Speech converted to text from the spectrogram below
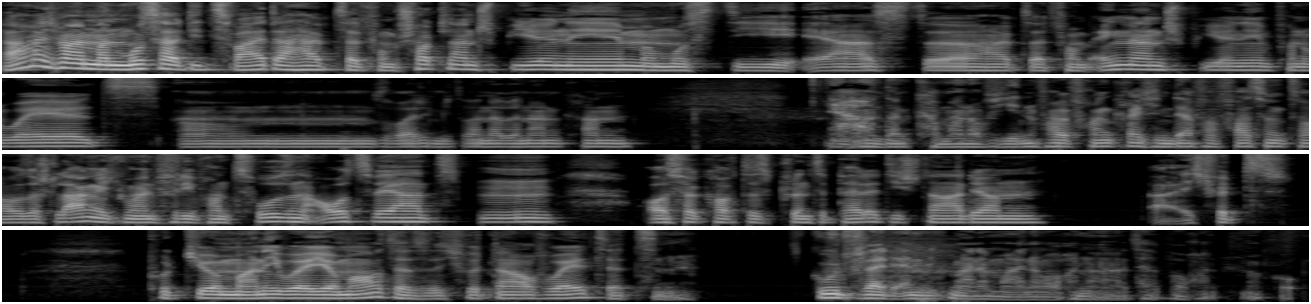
ja, ja. ich meine, man muss halt die zweite Halbzeit vom Schottland-Spiel nehmen, man muss die erste Halbzeit vom England-Spiel nehmen, von Wales, ähm, soweit ich mich dran erinnern kann. Ja, und dann kann man auf jeden Fall Frankreich in der Verfassung zu Hause schlagen. Ich meine, für die Franzosen auswärts, mh, ausverkauftes Principality-Stadion. Ja, ich würde put your money where your mouth is. Ich würde da auf Wales setzen. Gut, vielleicht ändert meine Meinung auch in anderthalb Wochen. Mal gucken.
